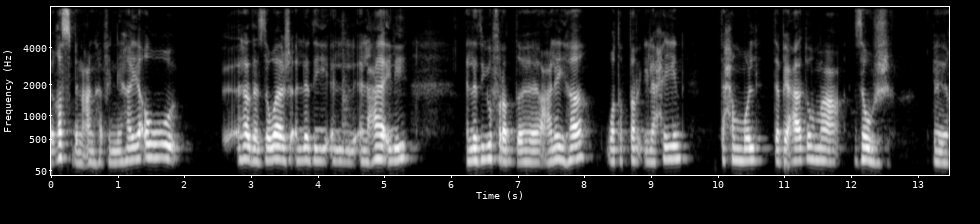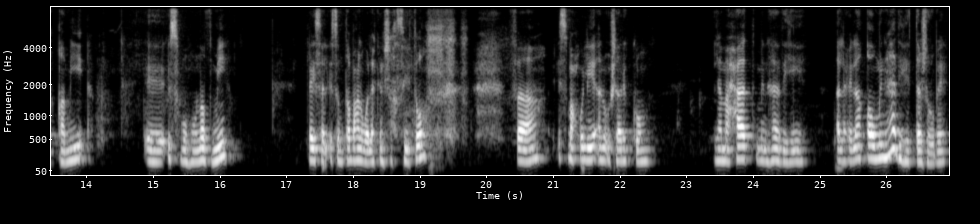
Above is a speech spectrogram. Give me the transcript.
غصب عنها في النهاية أو هذا الزواج الذي العائلي الذي يفرض عليها وتضطر إلى حين تحمل تبعاته مع زوج قميء اسمه نظمي. ليس الاسم طبعا ولكن شخصيته. فاسمحوا لي أن أشارككم لمحات من هذه العلاقة ومن هذه التجربة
